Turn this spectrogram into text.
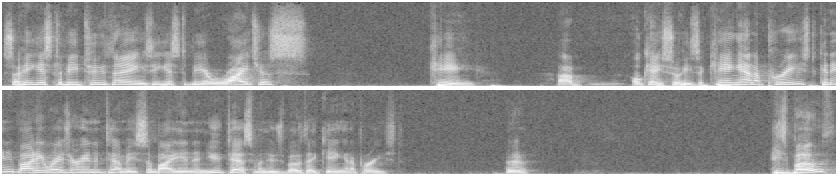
So he gets to be two things. He gets to be a righteous king. Uh, okay, so he's a king and a priest. Can anybody raise their hand and tell me somebody in the New Testament who's both a king and a priest? Who? He's both.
